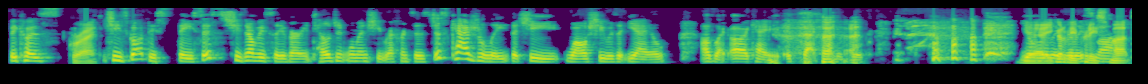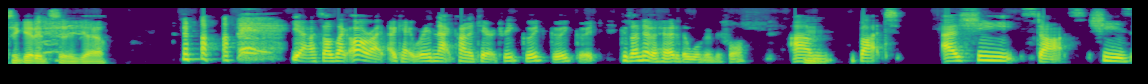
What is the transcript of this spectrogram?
because Great. she's got this thesis. She's obviously a very intelligent woman. She references just casually that she, while she was at Yale, I was like, oh, okay, it's that kind of book. yeah, really, you've got to be pretty smart. smart to get into Yale. yeah, so I was like, all right, okay, we're in that kind of territory. Good, good, good. Because I've never heard of the woman before. Um, mm. But as she starts, she's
